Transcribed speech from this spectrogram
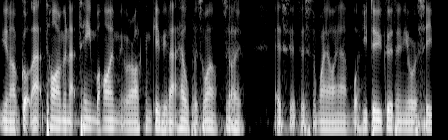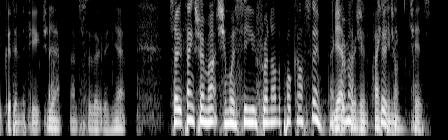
you know, I've got that time and that team behind me where I can give you that help as well. So Yeah. it's, it's just the way I am. What you do good and you'll receive good in the future. yeah, absolutely, yeah. So thanks very much, and we'll see you for another podcast soon. Thanks yeah very much. brilliant. Thank Cheers, you. John. Cheers.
